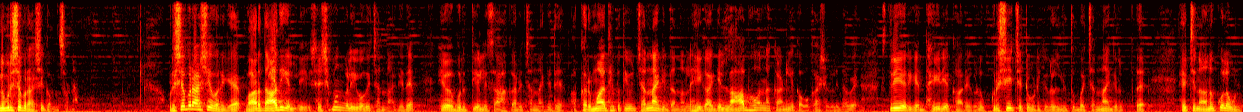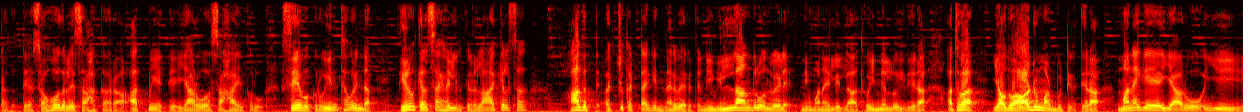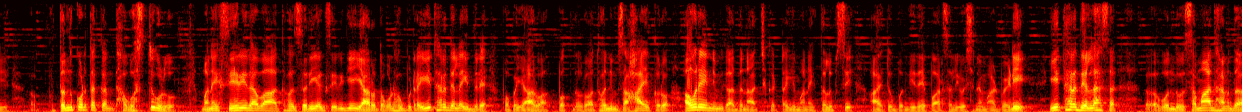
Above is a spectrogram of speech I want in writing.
ಇನ್ನು ವೃಷಭ ರಾಶಿ ಗಮನಿಸೋಣ. ವೃಷಭ ರಾಶಿಯವರಿಗೆ ವಾರದ ಆದಿಯಲ್ಲಿ ಶಶಿಮಂಗಳ ಯೋಗ ಚೆನ್ನಾಗಿದೆ. ಹೇಗೆ ವೃತ್ತಿಯಲ್ಲಿ ಸಹಕಾರ ಚೆನ್ನಾಗಿದೆ. ಆ ಕರ್ಮಾಧಿಪತಿಯು ಚೆನ್ನಾಗಿದ್ದಾನಲ್ಲ, ಹೀಗಾಗಿ ಲಾಭವನ್ನು ಕಾಣಲಿಕ್ಕೆ ಅವಕಾಶಗಳಿದ್ದಾವೆ ಸ್ತ್ರೀಯರಿಗೆ ಧೈರ್ಯ ಕಾರ್ಯಗಳು, ಕೃಷಿ ಚಟುವಟಿಕೆಗಳಲ್ಲಿ ತುಂಬ ಚೆನ್ನಾಗಿರುತ್ತದೆ. ಹೆಚ್ಚಿನ ಅನುಕೂಲ ಉಂಟಾಗುತ್ತೆ. ಸಹೋದರಲ್ಲಿ ಸಹಕಾರ, ಆತ್ಮೀಯತೆ, ಯಾರೋ ಸಹಾಯಕರು, ಸೇವಕರು ಇಂಥವರಿಂದ ಏನೋ ಕೆಲಸ ಹೇಳಿರ್ತೀರಲ್ಲ, ಆ ಕೆಲಸ ಆಗುತ್ತೆ, ಅಚ್ಚುಕಟ್ಟಾಗಿ ನೆರವೇರುತ್ತೆ. ನೀವು ಇಲ್ಲ ಅಂದರೂ ಒಂದು ವೇಳೆ ನೀವು ಮನೆಯಲ್ಲಿಲ್ಲ ಅಥವಾ ಇನ್ನೆಲ್ಲೋ ಇದ್ದೀರಾ, ಅಥವಾ ಯಾವುದೋ ಆರ್ಡ್ರ್ ಮಾಡಿಬಿಟ್ಟಿರ್ತೀರಾ, ಮನೆಗೆ ಯಾರು ಈ ತಂದುಕೊಡ್ತಕ್ಕಂಥ ವಸ್ತುಗಳು ಮನೆಗೆ ಸೇರಿದಾವ ಅಥವಾ ಸರಿಯಾಗಿ ಸೇರಿದೆಯೇ, ಯಾರೋ ತೊಗೊಂಡು ಹೋಗ್ಬಿಟ್ರೆ, ಈ ಥರದ್ದೆಲ್ಲ ಇದ್ದರೆ ಪಾಪ ಯಾರು ಅಕ್ಕಪಕ್ಕದವರು ಅಥವಾ ನಿಮ್ಮ ಸಹಾಯಕರು ಅವರೇ ನಿಮಗೆ ಅದನ್ನು ಅಚ್ಚುಕಟ್ಟಾಗಿ ಮನೆಗೆ ತಲುಪಿಸಿ, ಆಯಿತು ಬಂದಿದೆ, ಪಾರ್ಸಲ್ ಯೋಚನೆ ಮಾಡಬೇಡಿ. ಈ ಥರದ್ದೆಲ್ಲ ಸ, ಒಂದು ಸಮಾಧಾನದ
